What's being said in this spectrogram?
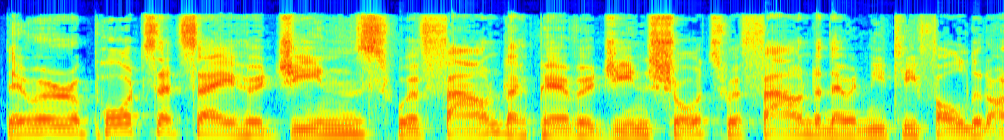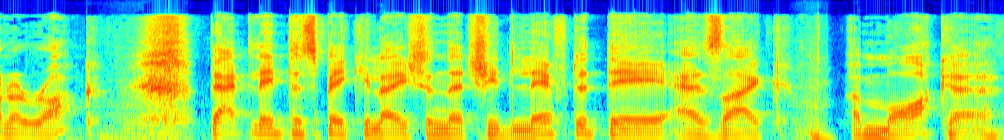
there were reports that say her jeans were found, a pair of her jeans shorts were found, and they were neatly folded on a rock. That led to speculation that she'd left it there as like a marker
